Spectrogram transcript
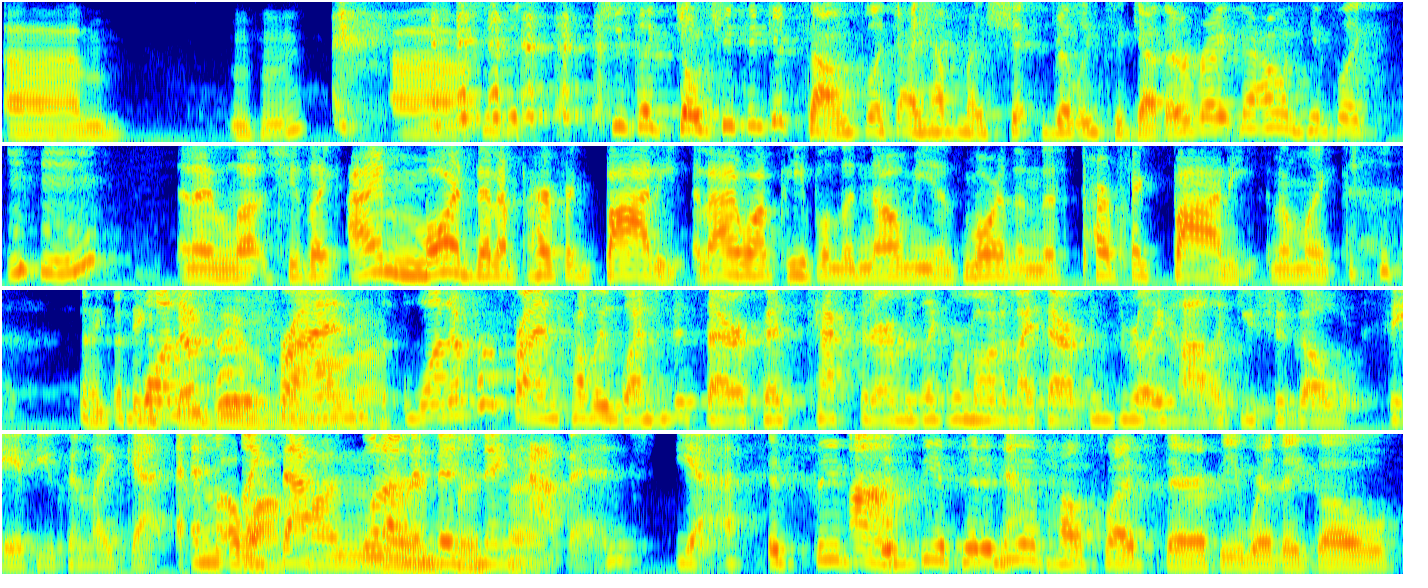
um, mm-hmm." Uh, She's like, she's like, "Don't you think it sounds like I have my shit really together right now?" And he's like, "Mhm." and I love. She's like, "I'm more than a perfect body, and I want people to know me as more than this perfect body." And I'm like, I think one they of her do, friends, Ramona. one of her friends probably went to the therapist, texted her, and was like, "Ramona, my therapist is really hot. Like, you should go see if you can like get." And Oh, like that's what I'm envisioning happened. Yeah. It's the Um, it's the epitome no. of housewives therapy where they go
